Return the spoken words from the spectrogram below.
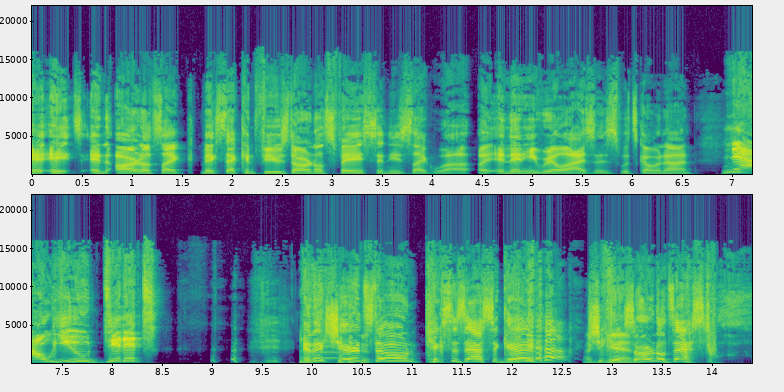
it, it's and Arnold's like makes that confused Arnold's face, and he's like, "What?" And then he realizes what's going on, Now you did it. and then Sharon Stone kicks his ass again. She Again. kicks Arnold's ass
